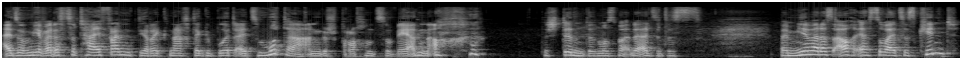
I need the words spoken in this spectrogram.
Also mir war das total fremd, direkt nach der Geburt als Mutter angesprochen zu werden auch. Das stimmt, das muss man, also das, bei mir war das auch erst so, als das Kind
